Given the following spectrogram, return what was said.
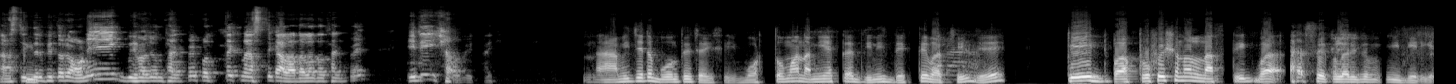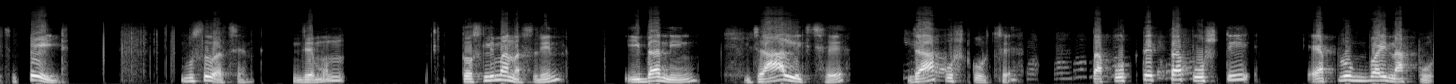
নাস্তিকদের ভিতরে অনেক বিভাজন থাকবে প্রত্যেক নাস্তিক আলাদা আলাদা থাকবে। এটাই স্বাভাবিক ভাই। না আমি যেটা বলতে চাইছি বর্তমান আমি একটা জিনিস দেখতে পাচ্ছি যে পেইড বা প্রফেশনাল নাস্তিক বা সেকুলারিজম ই বেরিয়েছে পেইড বুঝতে পারছেন? যেমন তসলিমা নাসরিন ইদানিং যা লিখছে যা পোস্ট করছে তা প্রত্যেকটা পোস্টই অ্যাপ্রুভ বাই নাগপুর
